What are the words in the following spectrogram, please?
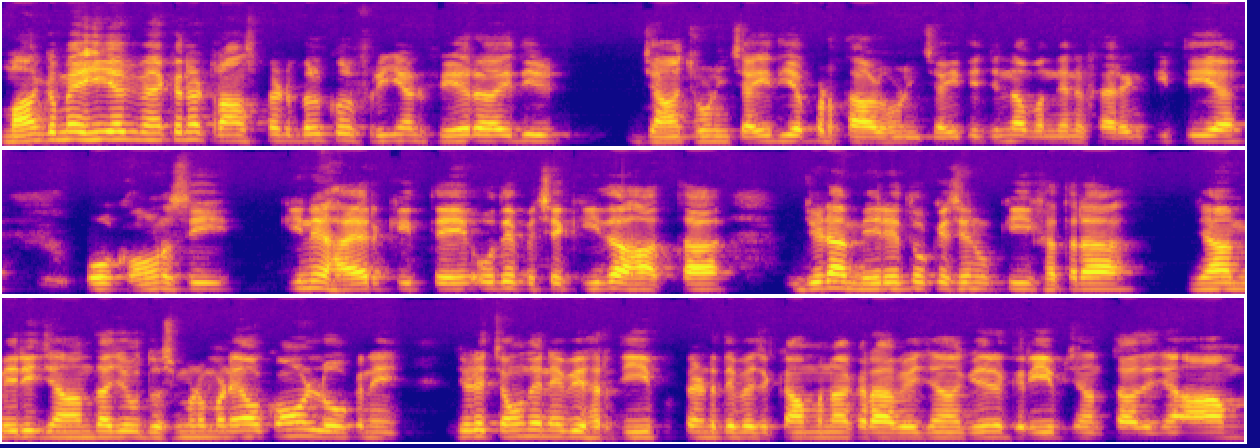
ਮੰਗ ਮੈਂ ਇਹੀ ਆ ਵੀ ਮੈਂ ਕਹਿੰਦਾ ਟਰਾਂਸਪੇਰੈਂਟ ਬਿਲਕੁਲ ਫ੍ਰੀ ਐਂਡ ਫੇਅਰ ਇਹਦੀ ਜਾਂਚ ਹੋਣੀ ਚਾਹੀਦੀ ਹੈ ਪੜਤਾਲ ਹੋਣੀ ਚਾਹੀਦੀ ਹੈ ਜਿਨ੍ਹਾਂ ਬੰਦਿਆਂ ਨੇ ਫਾਇਰਿੰਗ ਕੀਤੀ ਆ ਉਹ ਕੌਣ ਸੀ ਕਿਹਨੇ ਹਾਇਰ ਕੀਤੇ ਉਹਦੇ ਪਿੱਛੇ ਕਿਹਦਾ ਹੱਥ ਆ ਜਿਹੜਾ ਮੇਰੇ ਤੋਂ ਕਿਸੇ ਨੂੰ ਕੀ ਖਤਰਾ ਜਾਂ ਮੇਰੀ ਜਾਨ ਦਾ ਜੋ ਦੁਸ਼ਮਣ ਬਣਿਆ ਉਹ ਕੌਣ ਲੋਕ ਨੇ ਜਿਹੜੇ ਚਾਹੁੰਦੇ ਨੇ ਵੀ ਹਰਦੀਪ ਪਿੰਡ ਦੇ ਵਿੱਚ ਕੰਮ ਨਾ ਕਰਾਵੇ ਜਾਂ ਜਿਹੜੇ ਗਰੀਬ ਜਨਤਾ ਦੇ ਜਾਂ ਆਮ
